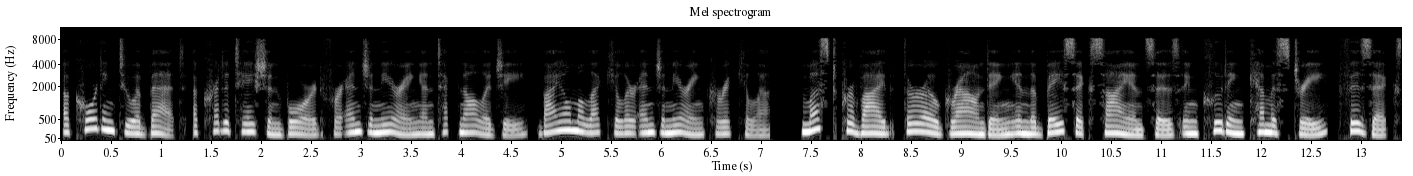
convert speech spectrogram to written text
According to ABET Accreditation Board for Engineering and Technology, biomolecular engineering curricula must provide thorough grounding in the basic sciences including chemistry, physics,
